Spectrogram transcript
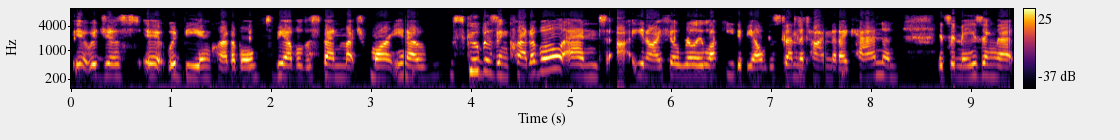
it would just it would be incredible to be able to spend much more. You know, scuba is incredible, and uh, you know I feel really lucky to be able to spend the time that I can. And it's amazing that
